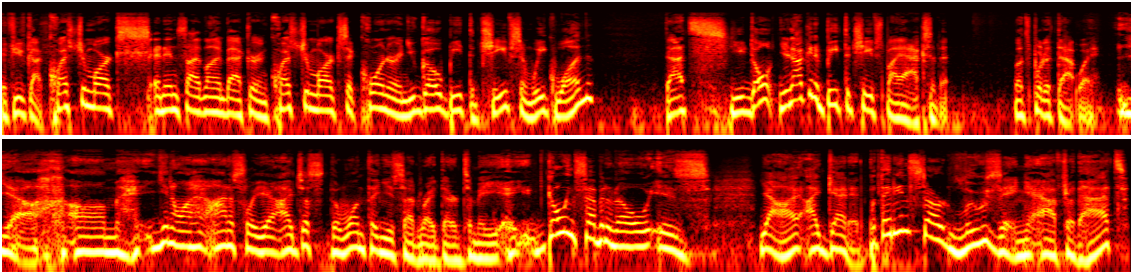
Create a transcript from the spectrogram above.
if you've got question marks at inside linebacker and question marks at corner and you go beat the Chiefs in week one, that's you don't you're not going to beat the Chiefs by accident. Let's put it that way. Yeah. Um, you know, I, honestly, yeah, I just, the one thing you said right there to me, eh, going 7 and 0 is, yeah, I, I get it. But they didn't start losing after that.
